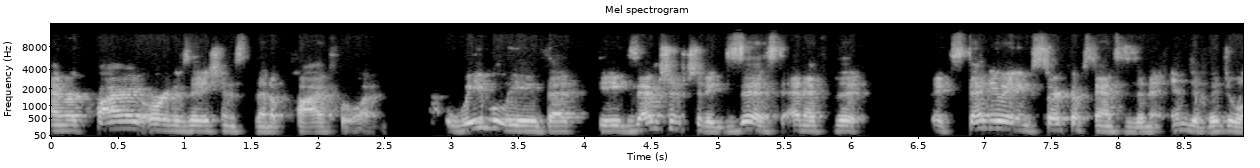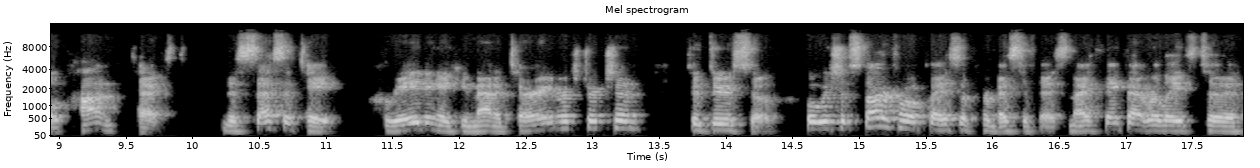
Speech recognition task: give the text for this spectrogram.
and required organizations to then apply for one. We believe that the exemption should exist, and if the extenuating circumstances in an individual context necessitate creating a humanitarian restriction, to do so. But we should start from a place of permissiveness. And I think that relates to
